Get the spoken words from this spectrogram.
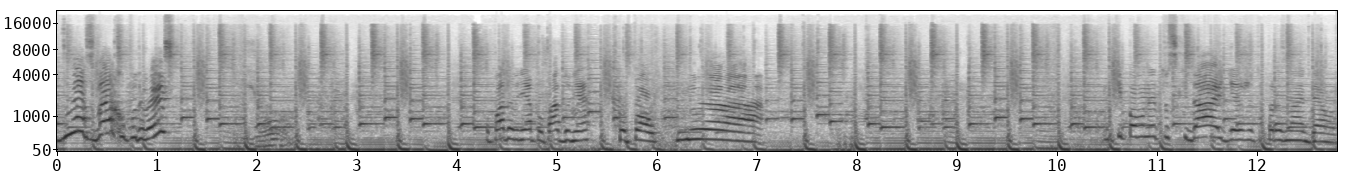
Во, зверху подивись! Йо. Попадав, ні, попаду, ні. Попав. Ну, типа вони то скидають, я вже тепер знаю, де вони.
